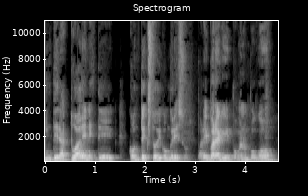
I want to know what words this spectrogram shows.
interactuar en este contexto de congreso. Para ahí, para que pongan un poco,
